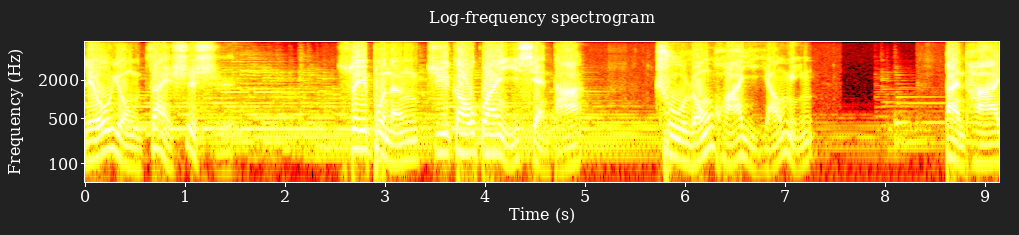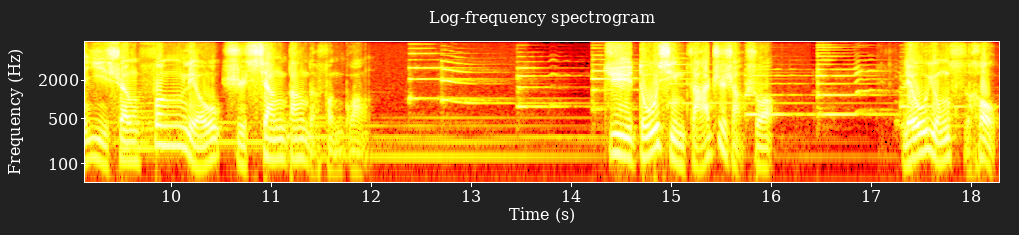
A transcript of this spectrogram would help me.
刘永在世时，虽不能居高官以显达，处荣华以扬名，但他一生风流是相当的风光。据《独醒》杂志上说，刘永死后，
